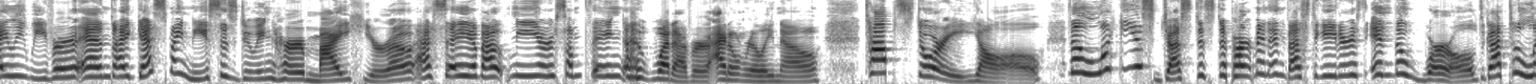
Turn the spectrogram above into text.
Kylie Weaver, and I guess my niece is doing her My Hero essay about me or something. Whatever, I don't really know. Top story, y'all. The luckiest Justice Department investigators in the world got to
